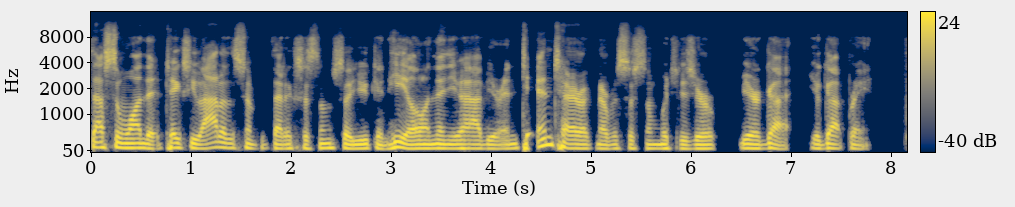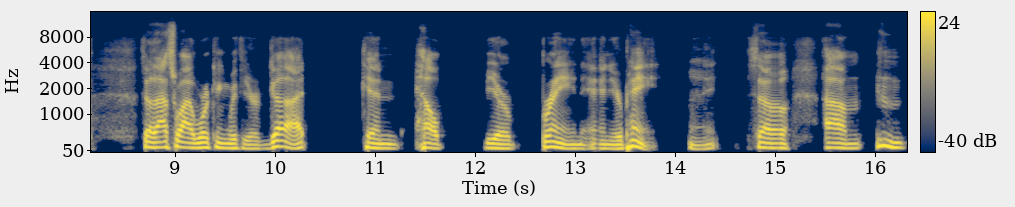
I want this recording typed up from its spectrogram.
That's the one that takes you out of the sympathetic system so you can heal. And then you have your enteric nervous system, which is your your gut, your gut brain. So that's why working with your gut can help your brain and your pain. Right. So, um,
